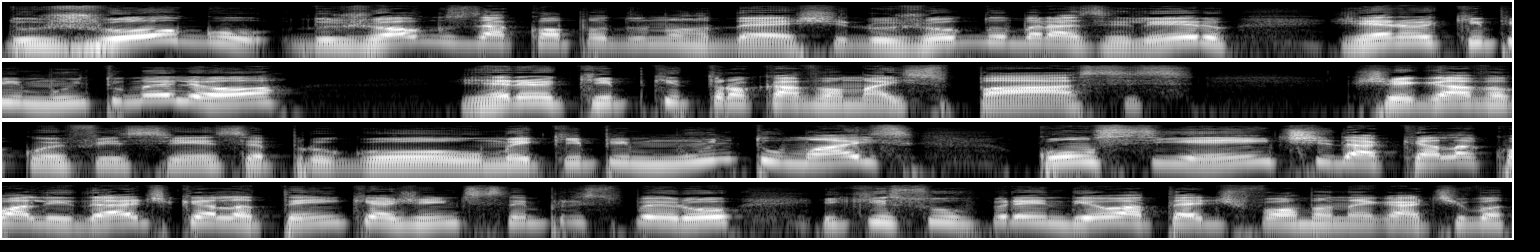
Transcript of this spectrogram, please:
do jogo, dos jogos da Copa do Nordeste e do jogo do Brasileiro, já era uma equipe muito melhor. Já era uma equipe que trocava mais passes, chegava com eficiência para o gol, uma equipe muito mais consciente daquela qualidade que ela tem, que a gente sempre esperou e que surpreendeu até de forma negativa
